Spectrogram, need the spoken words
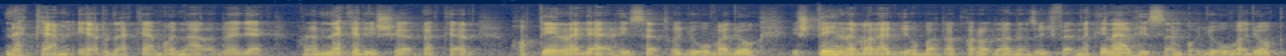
nekem érdekem, hogy nálad vegyek, hanem neked is érdeked, ha tényleg elhiszed, hogy jó vagyok, és tényleg a legjobbat akarod adni az ügyfélnek. Én elhiszem, hogy jó vagyok,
